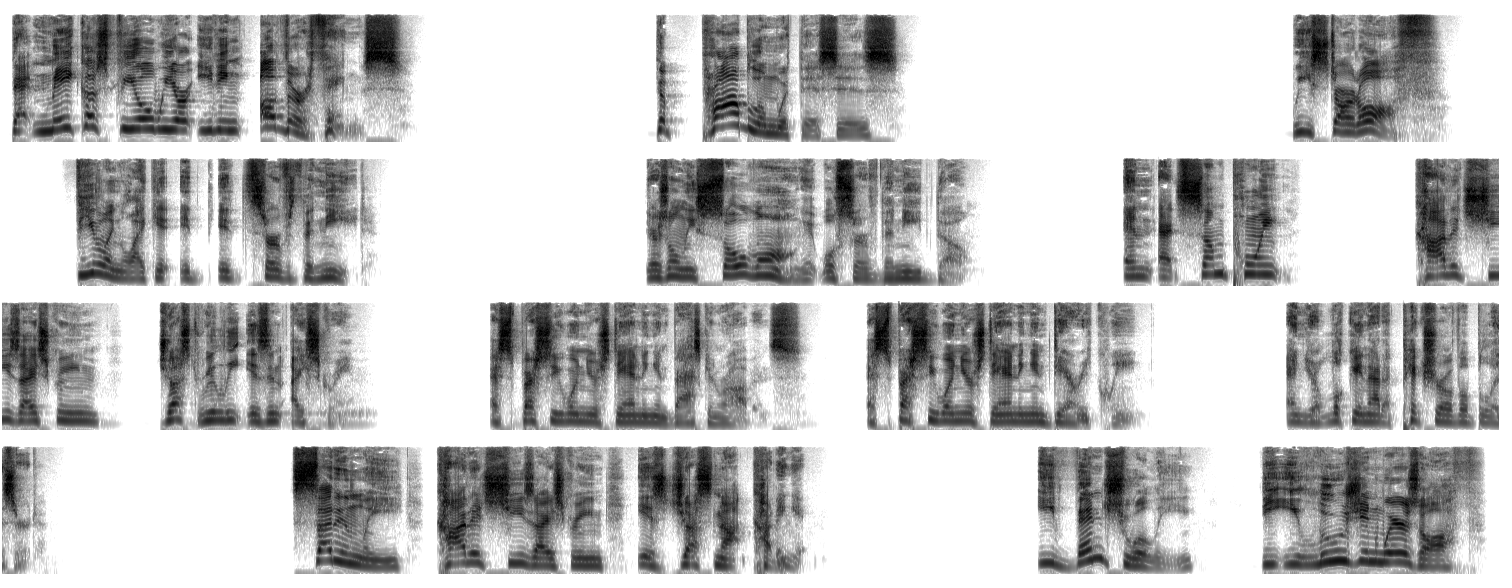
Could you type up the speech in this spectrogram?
that make us feel we are eating other things. The problem with this is we start off feeling like it, it, it serves the need. There's only so long it will serve the need, though. And at some point, cottage cheese ice cream just really isn't ice cream, especially when you're standing in Baskin Robbins, especially when you're standing in Dairy Queen and you're looking at a picture of a blizzard. Suddenly, cottage cheese ice cream is just not cutting it. Eventually, the illusion wears off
